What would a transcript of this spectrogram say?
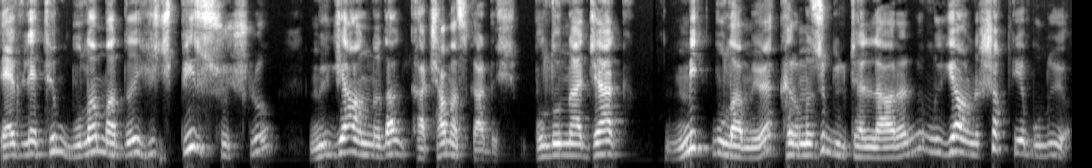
Devletin bulamadığı hiçbir suçlu Müge Anlı'dan kaçamaz kardeşim. Bulunacak. MIT bulamıyor. Kırmızı bültenle aranıyor. Müge Anlı şak diye buluyor.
